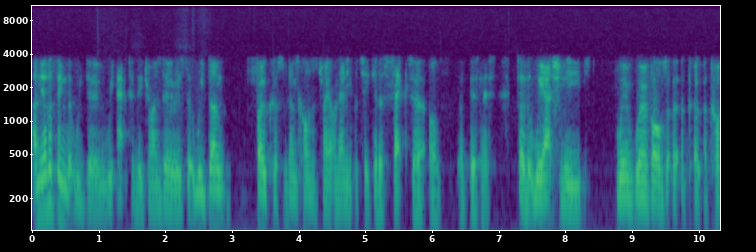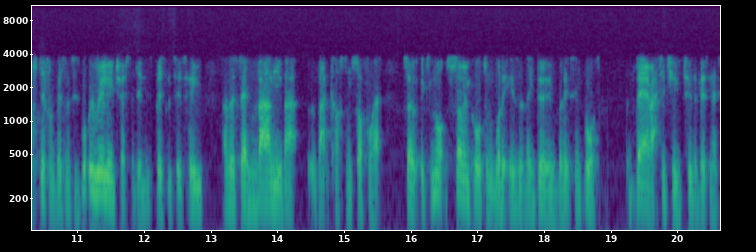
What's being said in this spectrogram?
And the other thing that we do, we actively try and do, is that we don't focus, we don't concentrate on any particular sector of, of business, so that we actually we're, we're involved across different businesses. What we're really interested in is businesses who, as I said, value that that custom software. So it's not so important what it is that they do, but it's important their attitude to the business.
